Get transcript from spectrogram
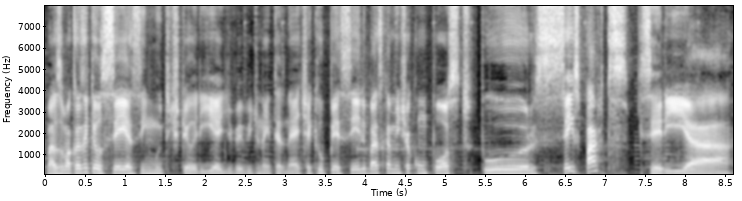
Mas uma coisa que eu sei assim muito de teoria e de ver vídeo na internet é que o PC ele basicamente é composto por seis partes que seria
